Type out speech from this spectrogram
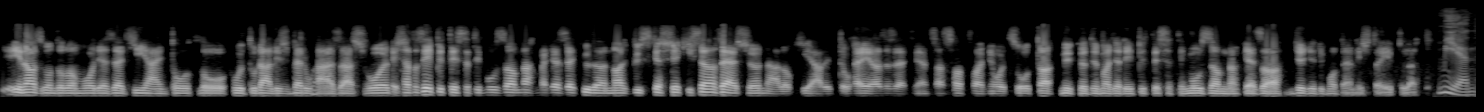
Én azt gondolom, hogy ez egy hiánypótló kulturális beruházás volt, és hát az építészeti múzeumnak meg ez egy külön nagy büszkeség, hiszen az első önálló kiállító helye az 1968 óta működő Magyar Építészeti Múzeumnak ez a gyönyörű modernista épület. Milyen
